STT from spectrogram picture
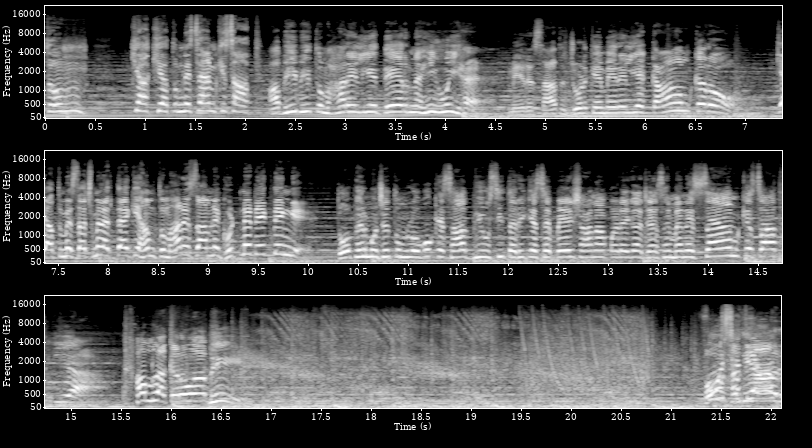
तुम क्या किया तुमने सैम के साथ? अभी भी तुम्हारे लिए देर नहीं हुई है। मेरे साथ जुड़ के मेरे लिए काम करो। क्या तुम्हें सच में लगता है कि हम तुम्हारे सामने घुटने टेक देंगे? तो फिर मुझे तुम लोगों के साथ भी उसी तरीके से पेश आना पड़ेगा जैसे मैंने सैम के साथ किया। हमला करो अभी। फोर्स हथियार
